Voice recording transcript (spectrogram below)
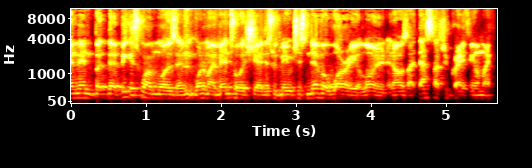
and then, but the biggest one was, and one of my mentors shared this with me, which is never worry alone. And I was like, that's such a great thing. I'm like,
